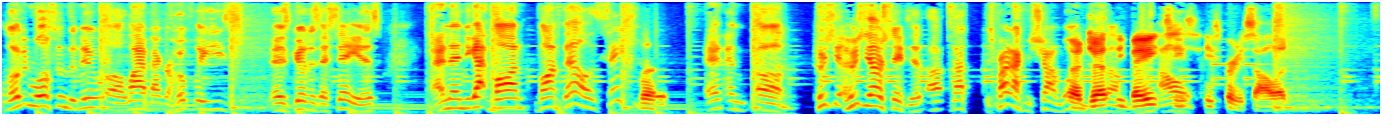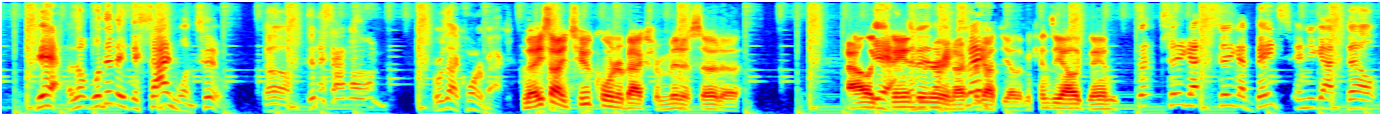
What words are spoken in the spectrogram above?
Logan Wilson, the new uh, linebacker. Hopefully he's as good as they say he is. And then you got Vonn Vonn Bell as safety, Right. and and um, who's the, who's the other safety? Uh, not, it's probably not gonna be Sean Uh, Jessie um, Bates, I'll- he's he's pretty solid. yeah. Well, then they they signed one too. Um, did they sign another one, or was that a cornerback? They signed two cornerbacks from Minnesota, Alexander, okay, and I so forgot the other, Mackensie Alexander. So, you got so you got Bates and you got Bell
